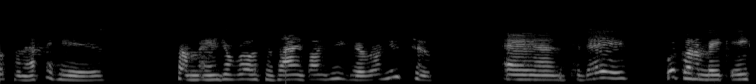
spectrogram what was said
Angels, Vanessa here from Angel Rose Designs on here on YouTube. And today we're going to make a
